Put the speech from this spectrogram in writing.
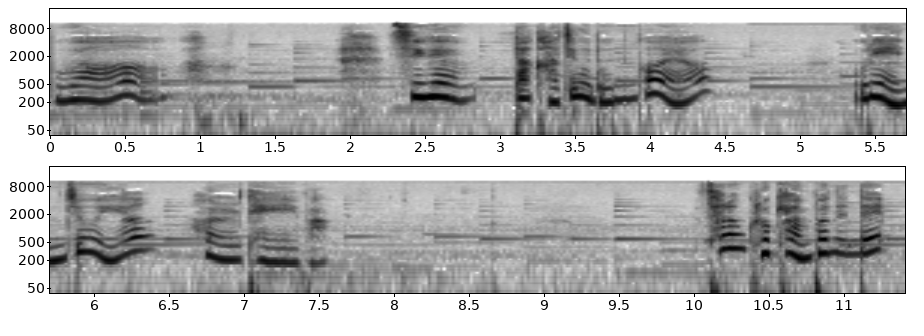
뭐야. 지금 나 가지고 노는 거예요? 우리 엔조이야? 헐, 대박. 사람 그렇게 안 봤는데?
